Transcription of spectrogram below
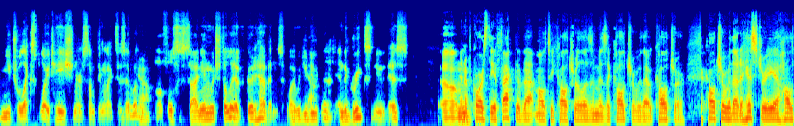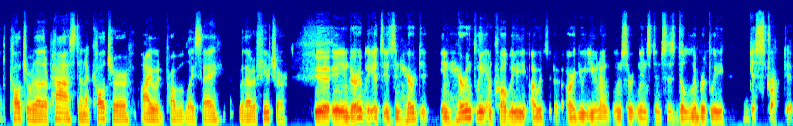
mutual exploitation or something like this. What yeah. an awful society in which to live. Good heavens. Why would you yeah. do that? And the Greeks knew this. Um, and of course, the effect of that multiculturalism is a culture without culture, a culture without a history, a culture without a past, and a culture, I would probably say, without a future. invariably, it's it's inherent, inherently, and probably I would argue even in certain instances, deliberately destructive.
